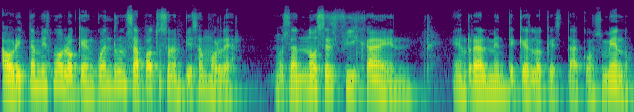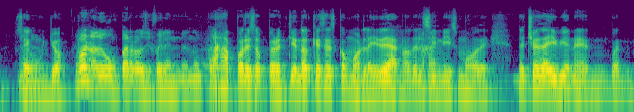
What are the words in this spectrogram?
ahorita mismo lo que encuentra un zapato se lo empieza a morder. O sea, no se fija en, en realmente qué es lo que está consumiendo, según yo. Bueno, digo, un perro es diferente, ¿no? Pero- Ajá, por eso, pero entiendo que esa es como la idea, ¿no? Del Ajá. cinismo, de, de hecho de ahí viene, bueno,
